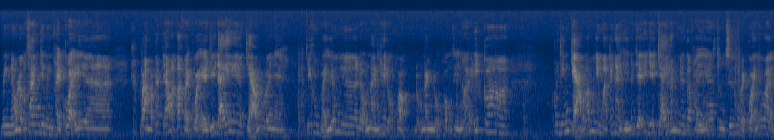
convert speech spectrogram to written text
Mình nấu đậu xanh thì mình phải quậy à, các bạn và các cháu là ta phải quậy ở dưới đáy chảo như vậy nè. Chứ không phải giống như đậu nành hay đậu phộng. Đậu nành, đậu phộng thì nó ít có có dính chảo lắm, nhưng mà cái này thì nó dễ dễ cháy lắm, nên ta phải à, thường xuyên ta phải quậy như vậy.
